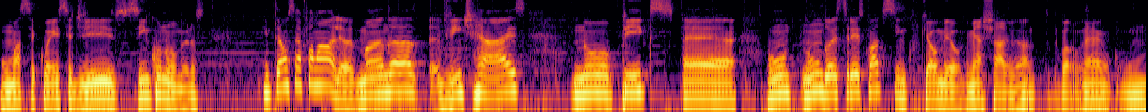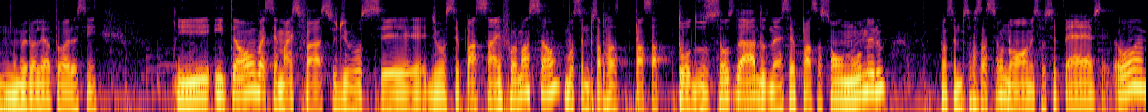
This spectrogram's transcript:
uma sequência de cinco números. Então você vai falar, olha, manda 20 reais no Pix é, 1, 2, 3, 4, 5, que é o meu, minha chave, né? um número aleatório assim. E então vai ser mais fácil de você de você passar a informação. Você não precisa passar todos os seus dados, né? Você passa só um número. Então você não precisa passar seu nome, seu CPF. Ou,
